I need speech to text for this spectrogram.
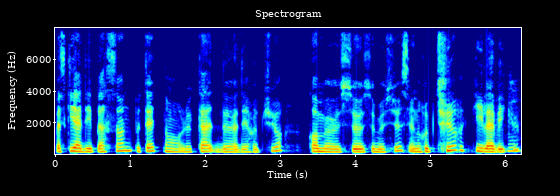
Parce qu'il y a des personnes, peut-être dans le cas de- des ruptures, comme euh, ce, ce monsieur, c'est une rupture qu'il a vécue.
